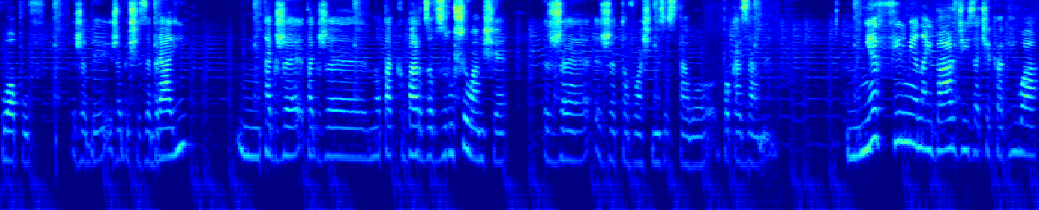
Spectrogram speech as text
chłopów, żeby, żeby się zebrali. Mm, także, także no tak bardzo wzruszyłam się, że, że to właśnie zostało pokazane. Mnie w filmie najbardziej zaciekawiła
